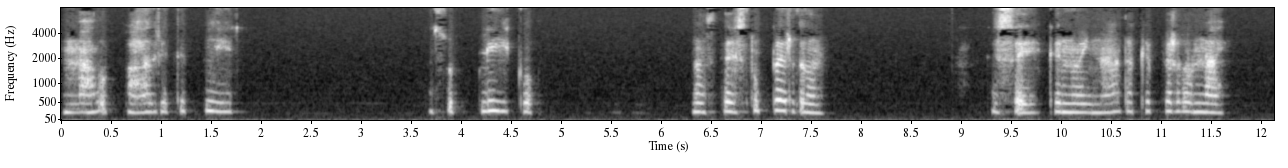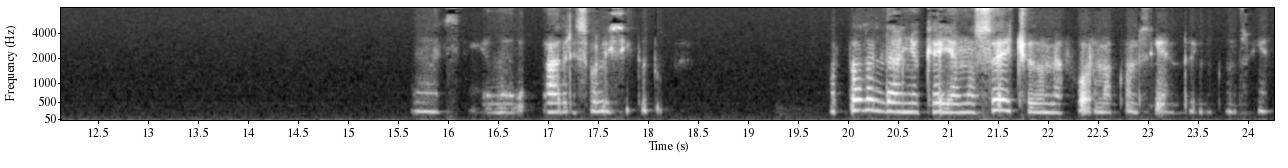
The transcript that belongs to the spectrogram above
Amado Padre, te pido, te suplico, nos des tu perdón sé que no hay nada que perdonar. Padre, solicito tu por todo el daño que hayamos hecho de una forma consciente e inconsciente,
